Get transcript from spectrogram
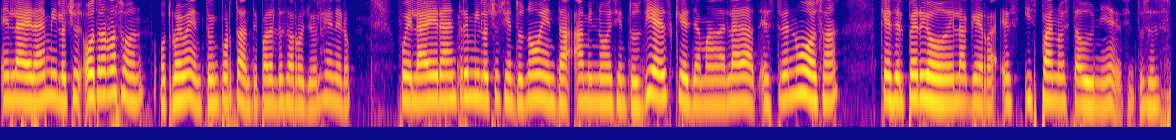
en la era de 1800, otra razón, otro evento importante para el desarrollo del género, fue la era entre 1890 a 1910, que es llamada la Edad Estrenuosa, que es el periodo de la guerra es hispano-estadounidense. Entonces,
